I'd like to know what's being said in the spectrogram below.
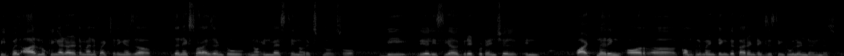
people are looking at additive manufacturing as a the next horizon to you know invest in or explore. So we really see a great potential in partnering or uh, complementing the current existing tool and die industry.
